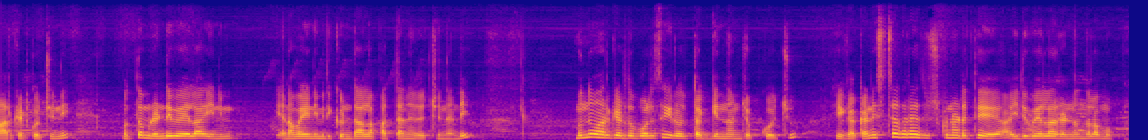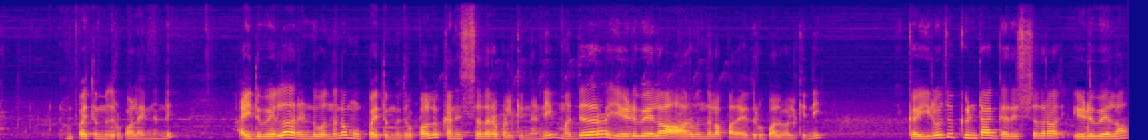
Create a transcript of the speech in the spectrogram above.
మార్కెట్కి వచ్చింది. మొత్తం రెండు వేల ఎనిమి ఎనభై ఎనిమిది క్వింటాల పత్తి అనేది వచ్చిందండి. ముందు మార్కెట్తో పోలిస్తే ఈరోజు తగ్గిందని చెప్పుకోవచ్చు. ఇక కనిష్ట ధర చూసుకున్నట్టయితే ఐదు వేల రెండు వందల ముప్పై ముప్పై తొమ్మిది రూపాయలు అయిందండి. ఐదు వేల రెండు వందల ముప్పై తొమ్మిది రూపాయలు కనిష్ట ధర పలికిందండి. మధ్య ధర ఏడు వేల ఆరు వందల పదహైదు రూపాయలు పలికింది. ఇక ఈరోజు క్వింటా గరిష్ట ధర ఏడు వేల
